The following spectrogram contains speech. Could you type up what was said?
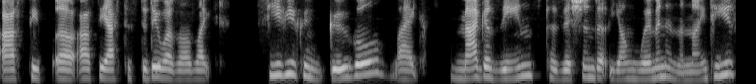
asked people uh, asked the actors to do was i was like see if you can google like magazines positioned at young women in the 90s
